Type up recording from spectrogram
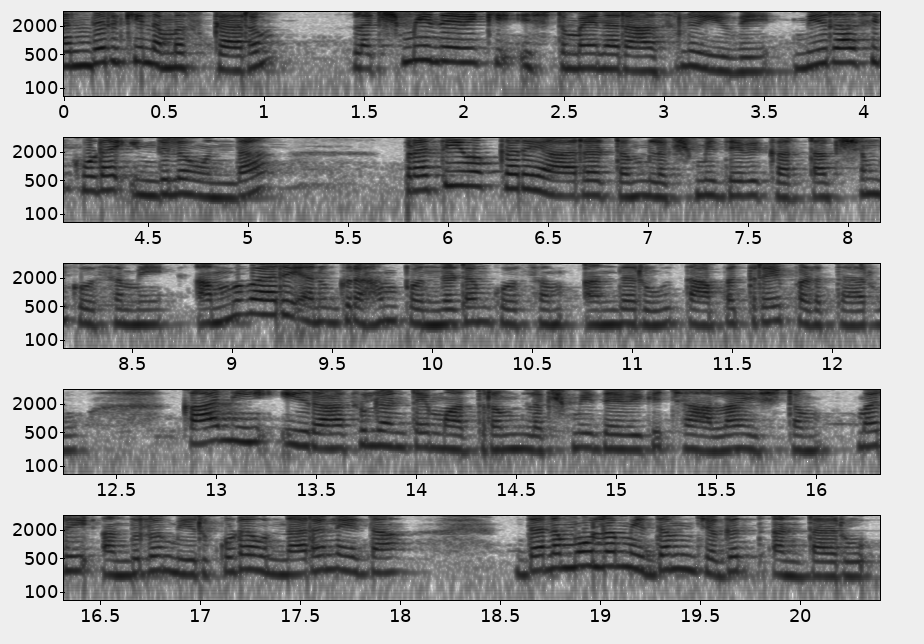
అందరికీ నమస్కారం. లక్ష్మీదేవికి ఇష్టమైన రాశులు ఇవే. మీ రాశి కూడా ఇందులో ఉందా? ప్రతి ఒక్కరి ఆరాటం లక్ష్మీదేవి కటాక్షం కోసమే. అమ్మవారి అనుగ్రహం పొందడం కోసం అందరూ తాపత్రయపడతారు. కానీ ఈ రాశులంటే మాత్రం లక్ష్మీదేవికి చాలా ఇష్టం. మరి అందులో మీరు కూడా ఉన్నారా లేదా? ధనమూలం ఇదం జగత్ అంటారు.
